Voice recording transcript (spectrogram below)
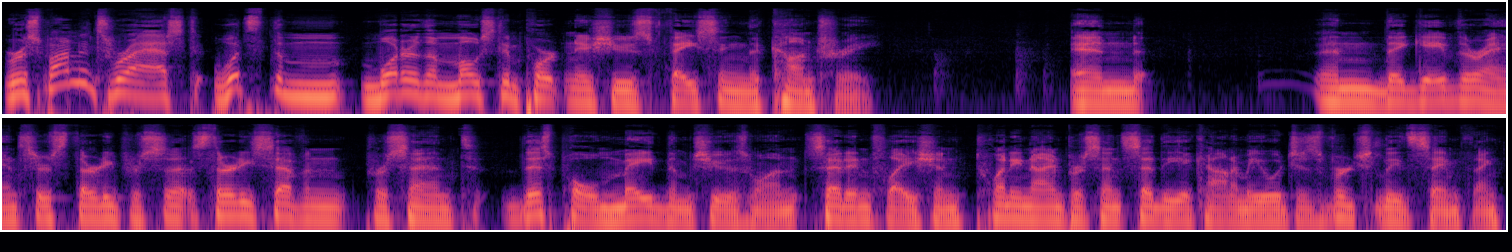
respondents were asked, "What's the what are the most important issues facing the country?" And and they gave their answers 30%, 37%. This poll made them choose one, said inflation. 29% said the economy, which is virtually the same thing.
